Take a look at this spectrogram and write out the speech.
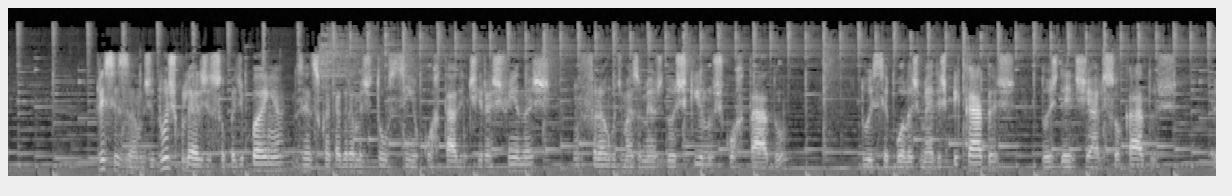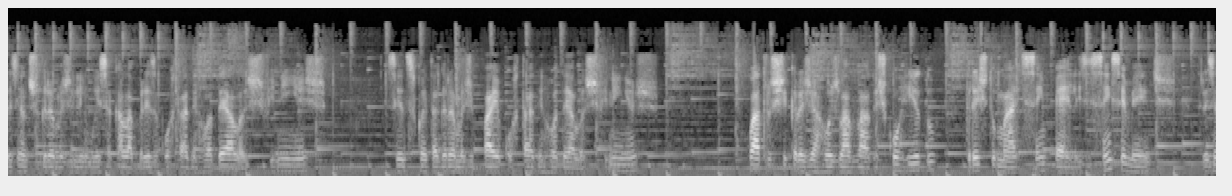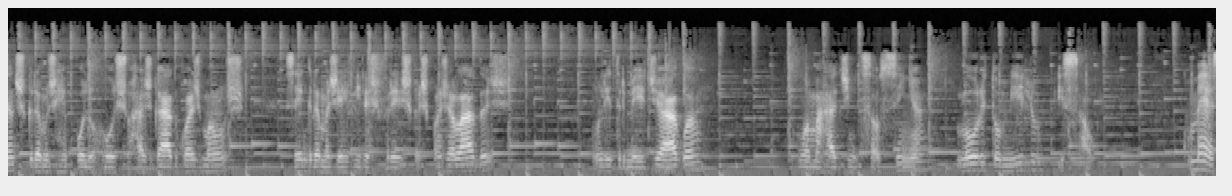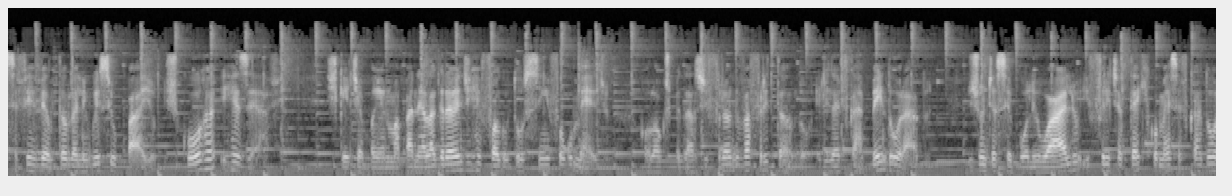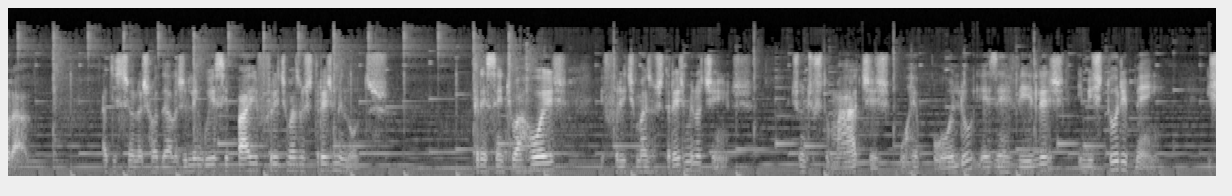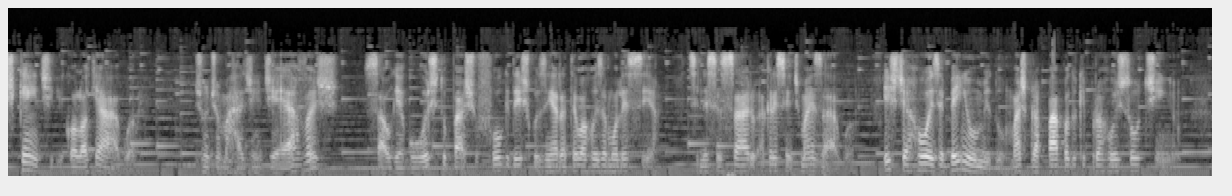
Precisamos de 2 colheres de sopa de banha, 250 gramas de toucinho cortado em tiras finas, um frango de mais ou menos 2 kg cortado, duas cebolas médias picadas, dois dentes de alho socados, 300 gramas de linguiça calabresa cortada em rodelas fininhas, 150 gramas de paio cortado em rodelas fininhas, 4 xícaras de arroz lavado escorrido, 3 tomates sem peles e sem sementes, 300 gramas de repolho roxo rasgado com as mãos, 100 gramas de ervilhas frescas congeladas, 1 litro e meio de água, um amarradinho de salsinha, louro e tomilho e sal. Comece ferventando a linguiça e o paio, escorra e reserve. Esquente a banha numa panela grande e refogue o toucinho em fogo médio. Coloque os pedaços de frango e vá fritando. Ele deve ficar bem dourado. Junte a cebola e o alho e frite até que comece a ficar dourado. Adicione as rodelas de linguiça e paio e frite mais uns 3 minutos. Acrescente o arroz e frite mais uns 3 minutinhos. Junte os tomates, o repolho e as ervilhas e misture bem. Esquente e coloque a água. Junte um amarradinho de ervas, salgue a gosto, baixe o fogo e deixe cozinhar até o arroz amolecer. Se necessário, acrescente mais água. Este arroz é bem úmido, mais para papa do que para o arroz soltinho.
